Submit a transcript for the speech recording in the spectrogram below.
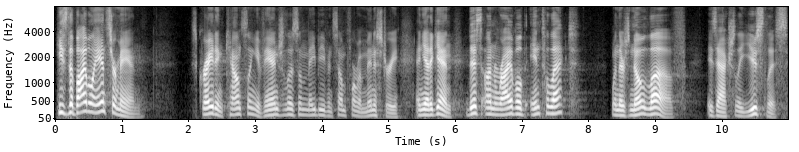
He's the Bible answer man. He's great in counseling, evangelism, maybe even some form of ministry. And yet again, this unrivaled intellect, when there's no love, is actually useless.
